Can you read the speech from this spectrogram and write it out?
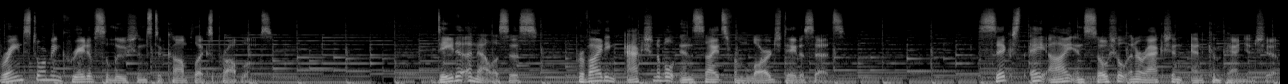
brainstorming creative solutions to complex problems. Data analysis, providing actionable insights from large datasets. Sixth, AI in social interaction and companionship.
